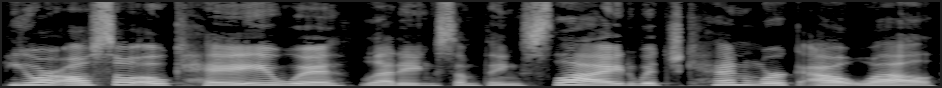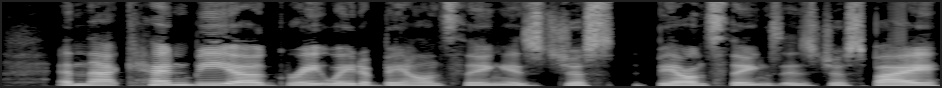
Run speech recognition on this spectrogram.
you are also okay with letting something slide, which can work out well. And that can be a great way to balance thing is just balance things is just by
